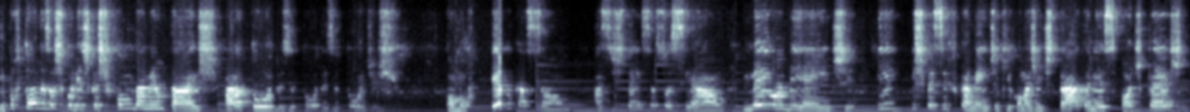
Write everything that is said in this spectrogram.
e por todas as políticas fundamentais para todos e todas e todos, como educação, assistência social, meio ambiente e, especificamente aqui, como a gente trata nesse podcast,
